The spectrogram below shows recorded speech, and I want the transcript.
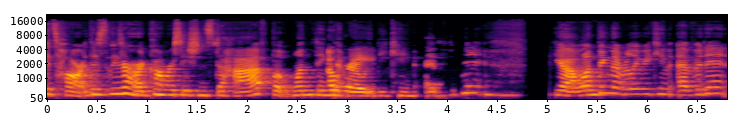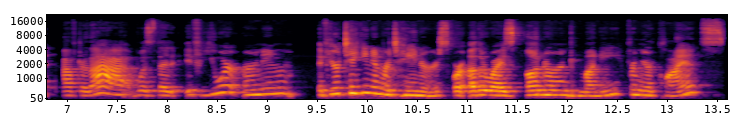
it's hard. This, these are hard conversations to have, but one thing oh, that right. really became evident. Yeah, one thing that really became evident after that was that if you are earning, if you're taking in retainers or otherwise unearned money from your clients,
